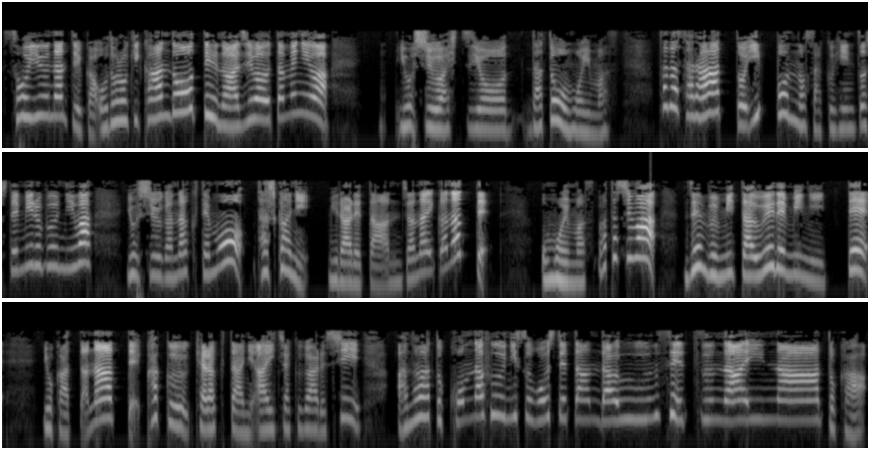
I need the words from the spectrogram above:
そういうなんていうか、驚き感動っていうのを味わうためには、予習は必要だと思います。たださらーっと一本の作品として見る分には、予習がなくても確かに見られたんじゃないかなって思います。私は全部見た上で見に行って、よかったなって、各キャラクターに愛着があるし、あの後こんな風に過ごしてたんだ、うーん、切ないなーとか、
